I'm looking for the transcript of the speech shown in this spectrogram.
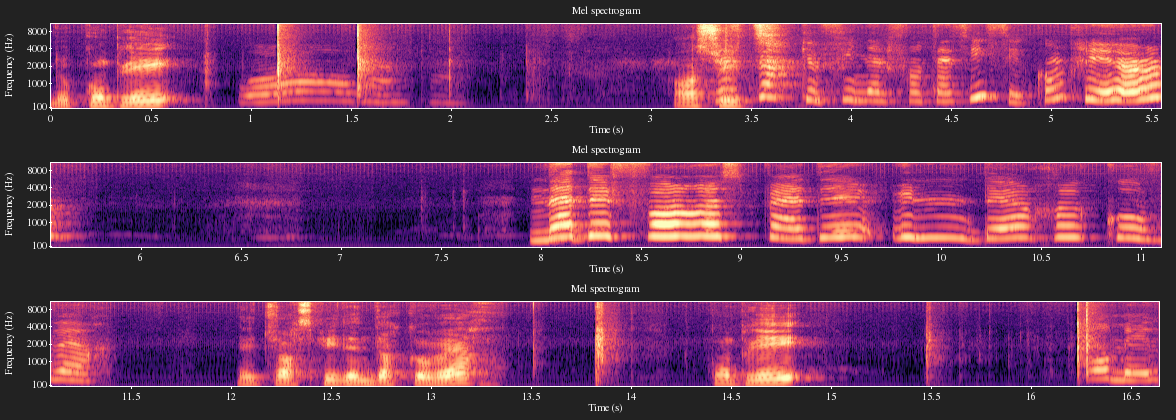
Donc complet. Ensuite, J'espère que Final Fantasy, c'est complet, hein Nade for Speed Undercover. Need for Speed Undercover. Complet. Oh, mais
